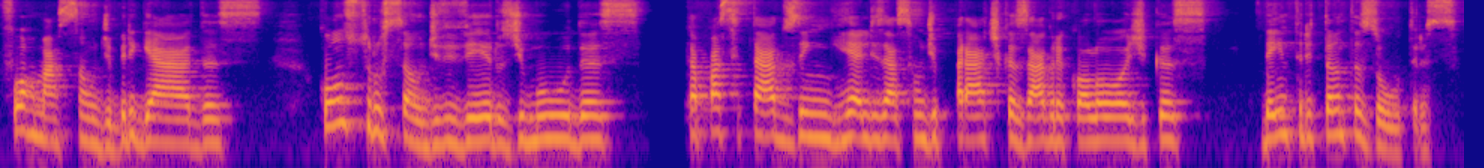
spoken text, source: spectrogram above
formação de brigadas, construção de viveiros de mudas, capacitados em realização de práticas agroecológicas, dentre tantas outras.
